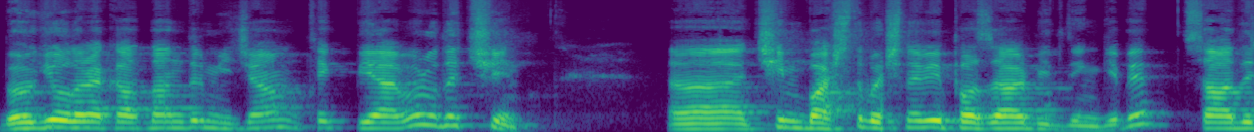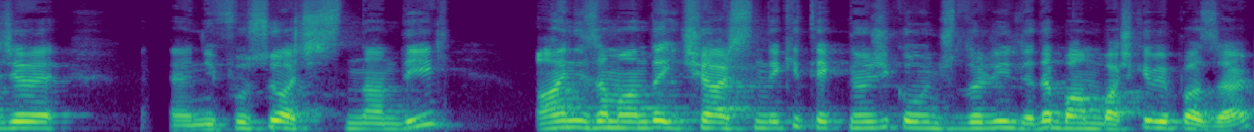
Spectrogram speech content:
bölge olarak adlandırmayacağım tek bir yer var o da Çin. E, Çin başlı başına bir pazar bildiğin gibi. Sadece nüfusu açısından değil, aynı zamanda içerisindeki teknolojik oyuncularıyla da bambaşka bir pazar.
